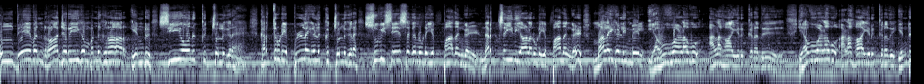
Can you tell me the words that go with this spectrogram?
உன் தேவன் ராஜரீகம் பண்ணுகிறார் என்று சியோனுக்கு சொல்லுகிற கர்த்தருடைய பிள்ளைகளுக்கு சொல்லுகிற சுவிசேஷகனுடைய பாதங்கள் நற்செய்தியாளருடைய பாதங்கள் மலைகளின் மேல் எவ்வளவு அழகாயிருக்கிறது எவ்வளவு அழகாயிருக்கிறது என்று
